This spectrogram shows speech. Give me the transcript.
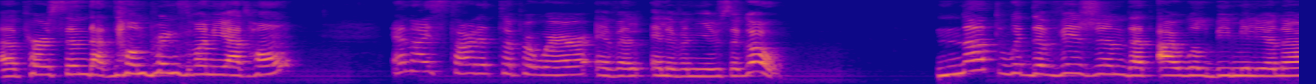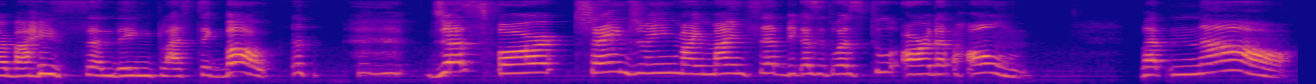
uh, person that don't brings money at home. And I started Tupperware 11 years ago. Not with the vision that I will be millionaire by sending plastic ball. Just for changing my mindset because it was too hard at home. But now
